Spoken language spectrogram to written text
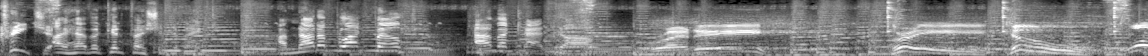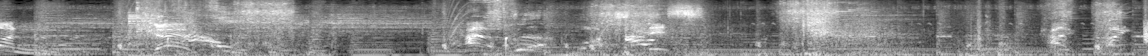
Creature. I have a confession to make. I'm not a black belt. I'm a cat dog. Ready? Three, two, one. Dance. What's this? Hey, hey.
